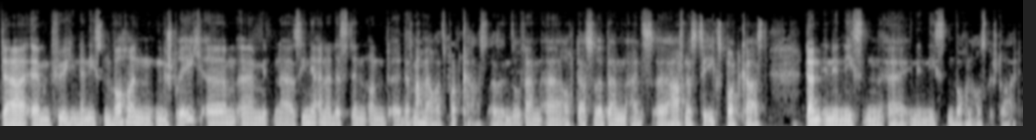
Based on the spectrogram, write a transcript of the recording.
Da ähm, führe ich in der nächsten Woche ein, ein Gespräch ähm, äh, mit einer Senior Analystin und äh, das machen wir auch als Podcast. Also insofern äh, auch das wird dann als äh, Hafners CX Podcast dann in den nächsten, in den nächsten Wochen ausgestrahlt.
